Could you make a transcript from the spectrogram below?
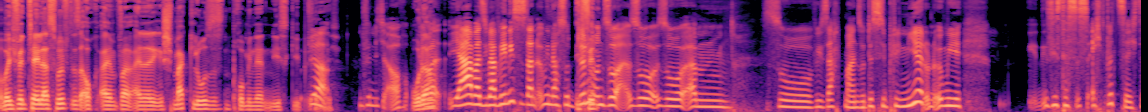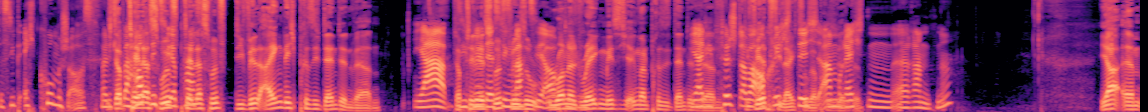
Aber ich finde, Taylor Swift ist auch einfach einer der geschmacklosesten Prominenten, die es gibt. Ja. finde ich. Finde ich auch. Oder? Aber, ja, aber sie war wenigstens dann irgendwie noch so dünn find- und so, so, so, ähm, so, wie sagt man, so diszipliniert und irgendwie. Siehst, das ist echt witzig. Das sieht echt komisch aus. Weil Ich glaube, Taylor Swift, Taylor. Swift, die will eigentlich Präsidentin werden. Ja, Ich glaube, sie will, deswegen will macht so sie auch. Ronald Reagan-mäßig irgendwann Präsidentin Ja, werden. die fischt Die aber wird auch richtig am rechten äh, Rand, ne? Ja, ähm,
